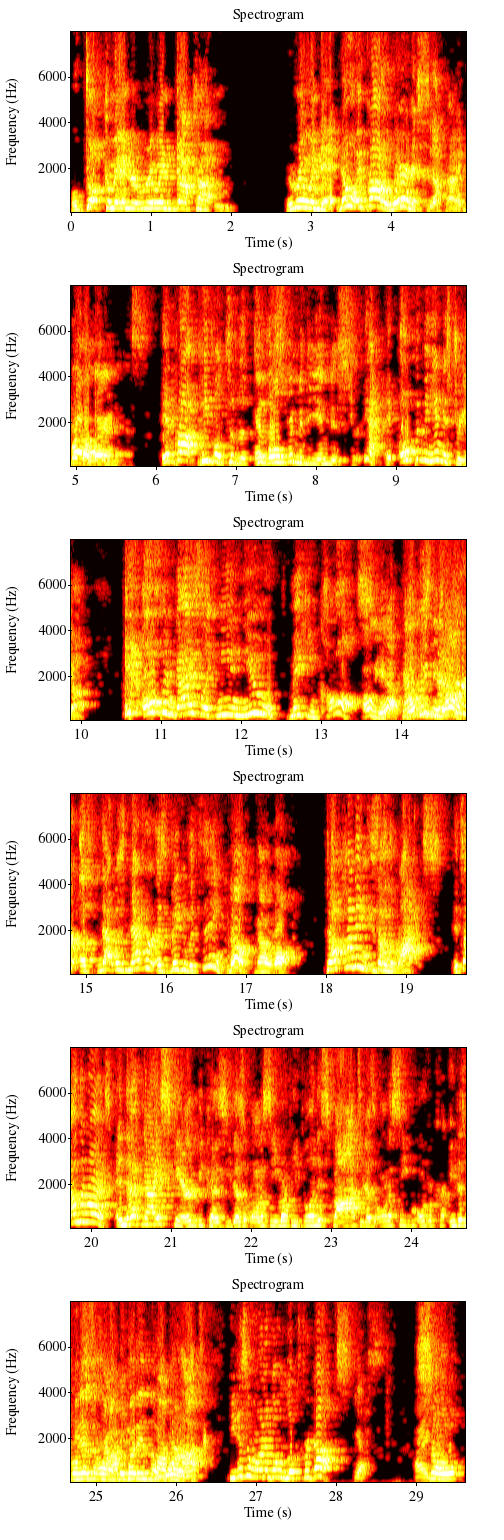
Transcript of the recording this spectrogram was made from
"Oh, Duck Commander ruined duck hunting. It ruined it." No, it brought awareness to duck hunting. It brought awareness. It brought people to the to It the opened to the industry. yeah. It opened the industry up. It opened guys like me and you making calls. Oh yeah. that Don't was get me wrong. never a, that was never as big of a thing. No, not at all. duck hunting is on the rise. It's on the rise, and that guy's scared because he doesn't want to see more people in his spots. He doesn't want to see over. He doesn't He want doesn't want to put in the work. lots. He doesn't want to go look for ducks. Yes. I agree. So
